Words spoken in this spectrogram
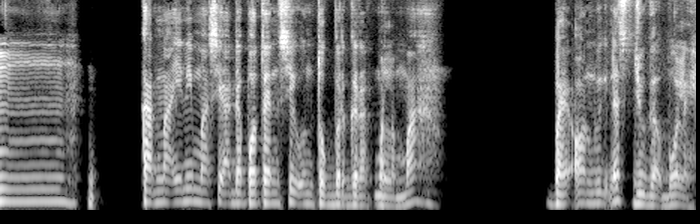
Hmm, karena ini masih ada potensi untuk bergerak melemah buy on weakness juga boleh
